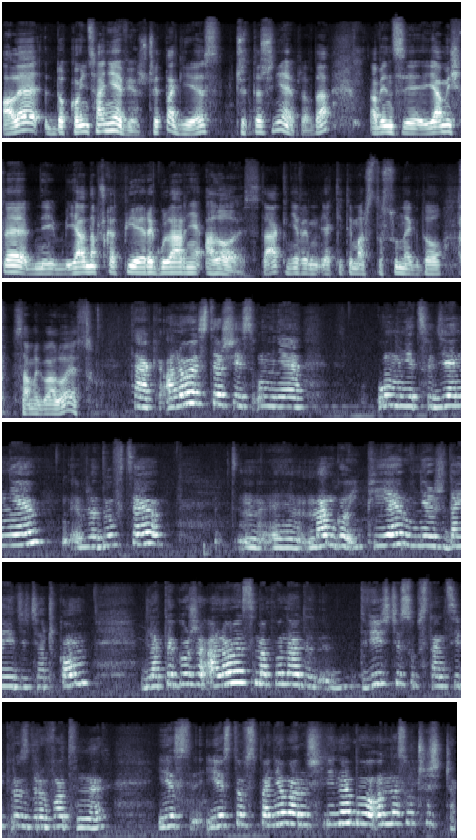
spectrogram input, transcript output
ale do końca nie wiesz, czy tak jest, czy też nie, prawda? A więc ja myślę, ja na przykład piję regularnie aloes, tak? Nie wiem, jaki ty masz stosunek do samego aloesu. Tak, aloes też jest u mnie, u mnie codziennie w lodówce. Y, Mam go i piję, również daję dzieciaczkom, dlatego że aloes ma ponad 200 substancji prozdrowotnych. Jest, jest to wspaniała roślina, bo on nas oczyszcza.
